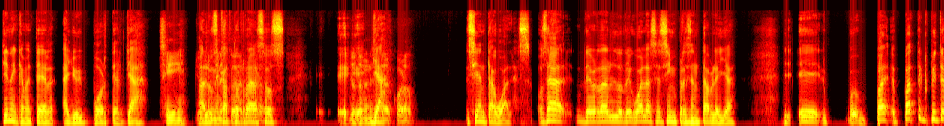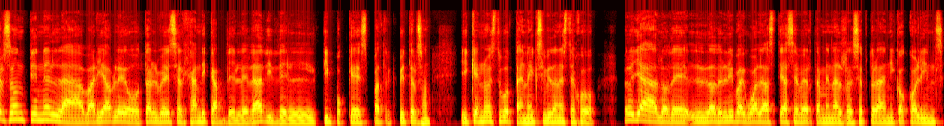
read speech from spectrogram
Tienen que meter a Joey Porter ya. sí, a los catorrazos. eh, Yo eh, también ya, estoy de acuerdo. sienta a Wallace. O sea, de verdad, lo de Wallace es impresentable ya. Eh, Pa- Patrick Peterson tiene la variable o tal vez el handicap de la edad y del tipo que es Patrick Peterson y que no estuvo tan exhibido en este juego. Pero ya lo de lo de Levi Wallace te hace ver también al receptor a Nico Collins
